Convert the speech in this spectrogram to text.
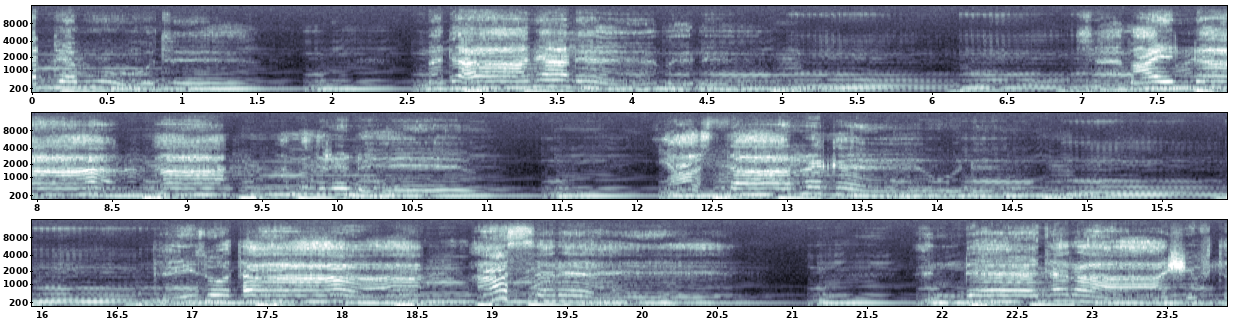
ደበደቡት መድኃኔዓለምን ሰማይና ምድርን ያስታረቀውን ተይዞታ አሰረ እንደ ተራ ሽፍታ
